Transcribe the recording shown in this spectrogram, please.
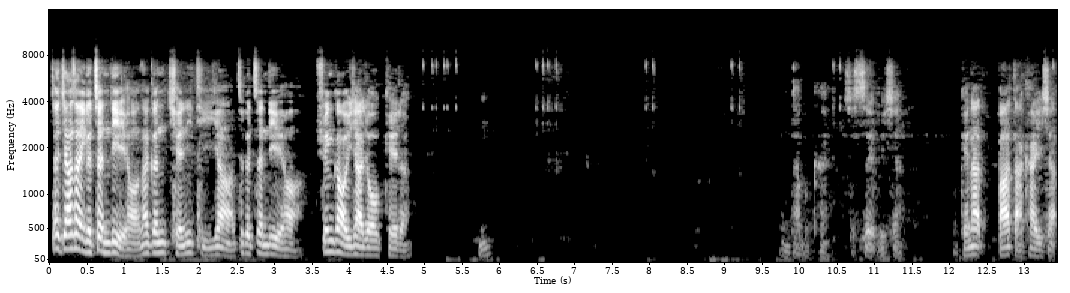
再加上一个阵列哈，那跟前一题一样，这个阵列哈，宣告一下就 OK 了。打不开，是 save 一下。OK，那把它打开一下。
